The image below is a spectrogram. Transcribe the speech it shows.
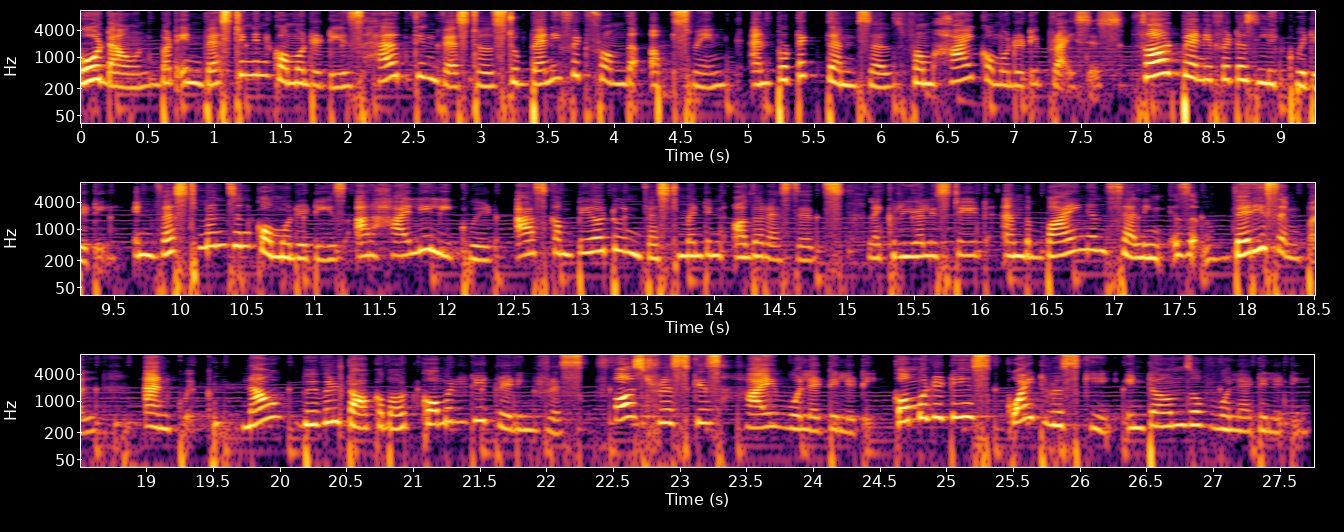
go down but investing in commodities help the investors to benefit from the upswing and protect themselves from high commodity prices. Third benefit is liquidity. Investments in commodities are highly liquid as compared to investment in other assets like real estate and the buying and selling is very simple and quick. Now we will talk about commodity trading risk. First risk is high volatility. Commodity is quite risky in terms of volatility.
